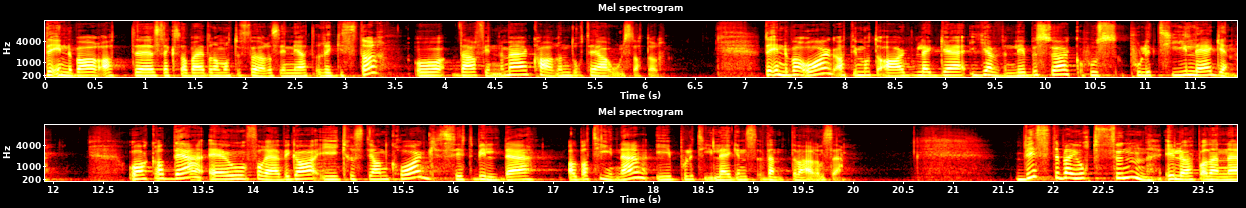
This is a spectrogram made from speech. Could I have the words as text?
Det innebar at eh, sexarbeidere måtte føres inn i et register, og der finner vi Karen Dorthea Olsdatter. Det innebar òg at de måtte avlegge jevnlig besøk hos politilegen. Og akkurat det er jo foreviga i Christian Krogh sitt bilde 'Albertine' i politilegens venteværelse. Hvis det ble gjort funn i løpet av denne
